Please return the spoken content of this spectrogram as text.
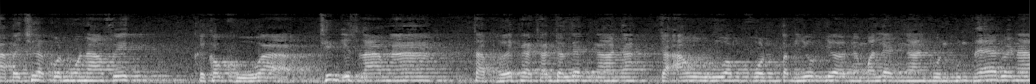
ถ้าไปเชื่อคนมูนาฟิกเคยเขาขู่ว่าทิ้งอิสลามนะถ้าเผยแผ่ฉันจะเล่นงานนะ จะเอารวมคนตั้งเยอะๆนะมาเล่นงานคุณคุณแพ้ด้วยนะ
